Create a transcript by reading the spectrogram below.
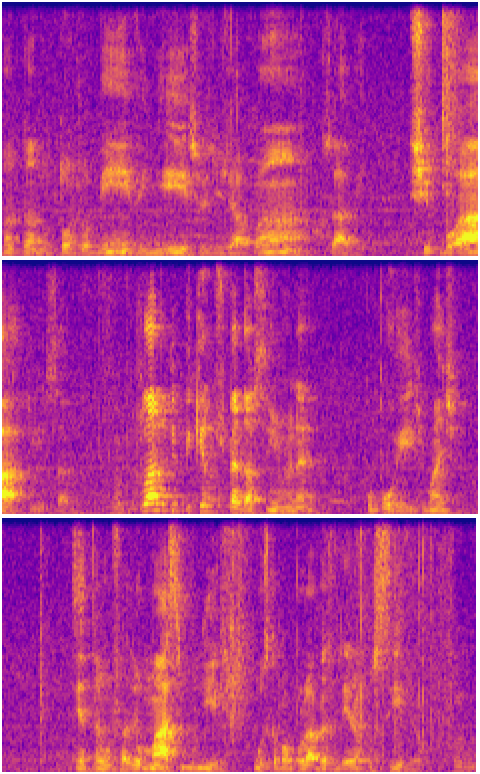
cantando Tom Jobim, Vinícius, Djavan, sabe? Chico Buarque, sabe? Claro que pequenos pedacinhos, né? Pupurris, mas tentamos fazer o máximo de música popular brasileira possível. Uhum.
